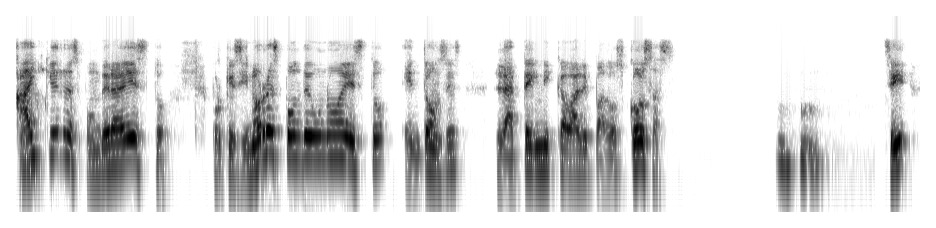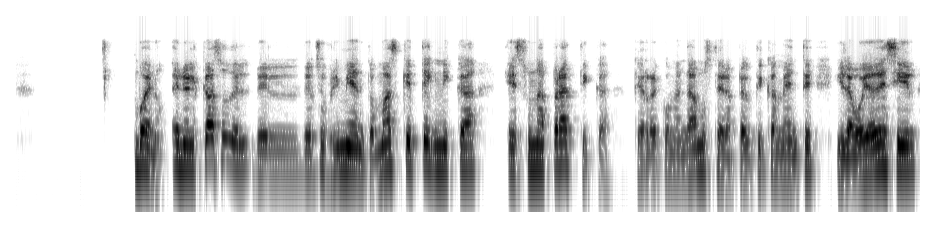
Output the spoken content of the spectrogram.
Hay que responder a esto, porque si no responde uno a esto, entonces la técnica vale para dos cosas. ¿Sí? Bueno, en el caso del, sufrimiento, más que técnica, es una práctica que recomendamos terapéuticamente y la voy a decir,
